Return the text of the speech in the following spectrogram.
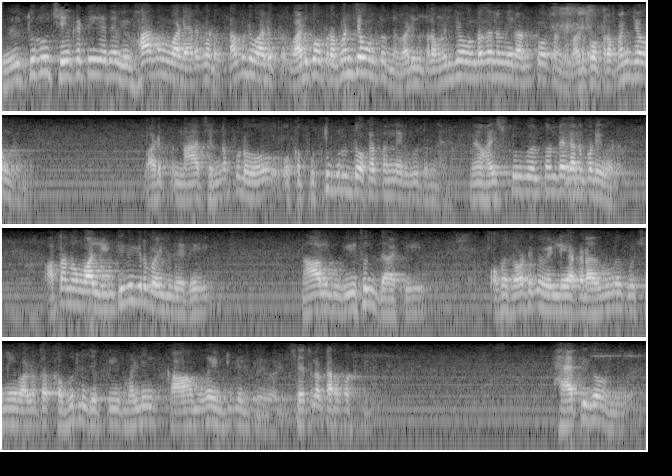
వెలుతురు చీకటి అనే విభాగం వాడు ఎరగడు. కాబట్టి వాడి వాడికో ప్రపంచం ఉంటుంది. వాడికి ప్రపంచం ఉండదని మీరు అనుకోకండి. వాడికో ప్రపంచం ఉంటుంది. వాడి నా చిన్నప్పుడు ఒక పుట్టిగురుడు ఒక అతను ఎరుగుతున్నాను మేము హై స్కూల్కి వెళ్తుంటే కనపడేవాడు. అతను వాళ్ళ ఇంటి దగ్గర బయలుదేరి నాలుగు వీధులు దాటి ఒక చోటకి వెళ్ళి అక్కడ అరుగులో కూర్చుని వాళ్ళతో కబుర్లు చెప్పి మళ్ళీ కామ్గా ఇంటికి వెళ్ళిపోయేవాడు. చేతిలో కరపట్టుకుని హ్యాపీగా ఉండేవాడు.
